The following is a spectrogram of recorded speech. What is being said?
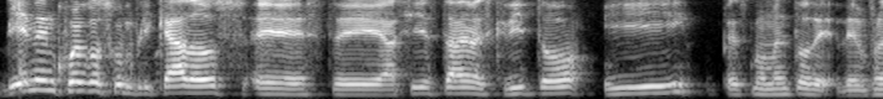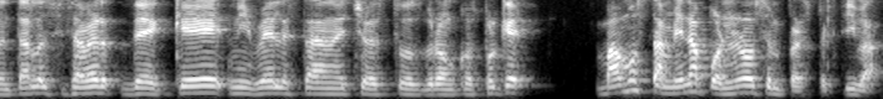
Vienen juegos complicados, este, así está escrito, y es momento de, de, enfrentarlos y saber de qué nivel están hechos estos broncos, porque vamos también a ponerlos en perspectiva.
